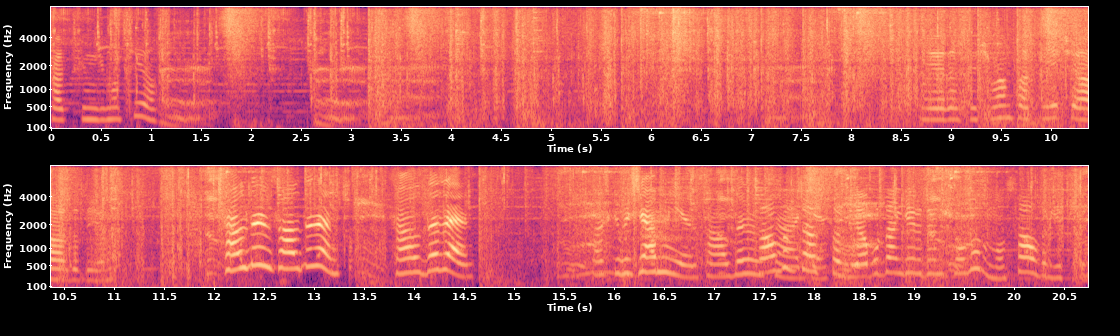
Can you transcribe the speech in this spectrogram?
Kalp güm güm atıyor. Yarın düşman takviye çağırdı diyor. Saldırın saldırın. Saldırın. Başka bir şey yapmayın. Saldırın Saldıracağız sadece. tabii ya. Buradan geri dönüş olur mu? Saldır gitsin.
